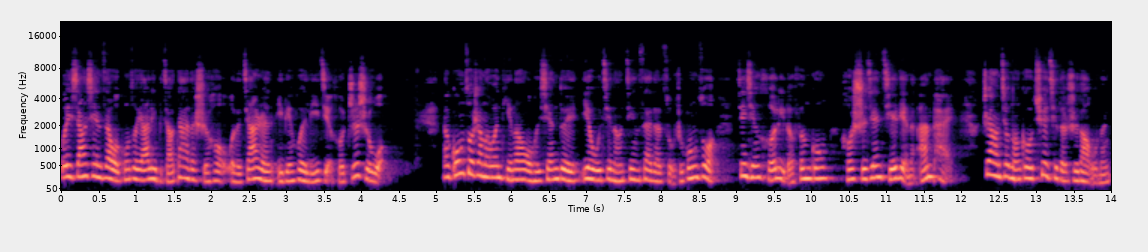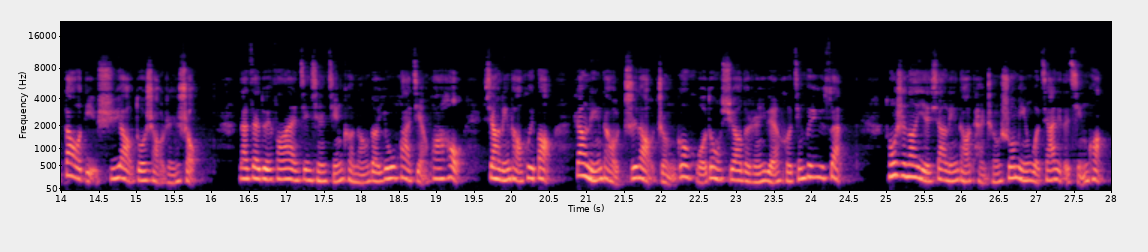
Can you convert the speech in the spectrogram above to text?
我也相信，在我工作压力比较大的时候，我的家人一定会理解和支持我。那工作上的问题呢？我会先对业务技能竞赛的组织工作进行合理的分工和时间节点的安排，这样就能够确切的知道我们到底需要多少人手。那在对方案进行尽可能的优化简化后，向领导汇报，让领导知道整个活动需要的人员和经费预算。同时呢，也向领导坦诚说明我家里的情况，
